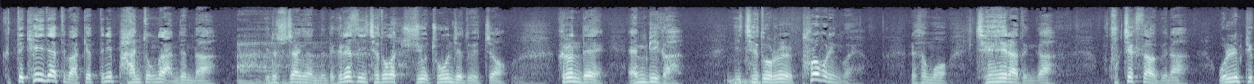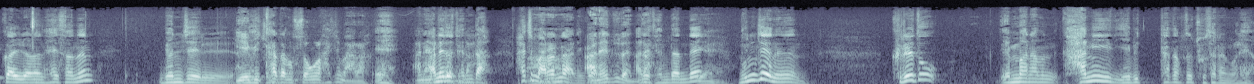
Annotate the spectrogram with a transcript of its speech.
그때 KDI한테 맡겼더니 반 정도는 안 된다. 아. 이런 주장이었는데 그래서 이 제도가 주- 좋은 제도였죠. 그런데 MB가 음. 이 제도를 풀어버린 거예요. 그래서 뭐 재해라든가 국책 사업이나 올림픽 관련해서는 면제를 예비. 타당성을 하지 마라. 예. 안안 해도, 해도, 된다. 하지 말라는 아, 아니고. 안 해도 된다. 안 해도 된다인데 예. 문제는 그래도 웬만하면 간이 예비 타당성 조사라는 걸 해요.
